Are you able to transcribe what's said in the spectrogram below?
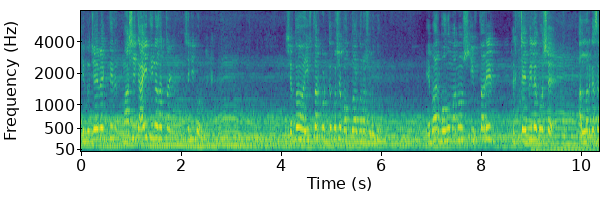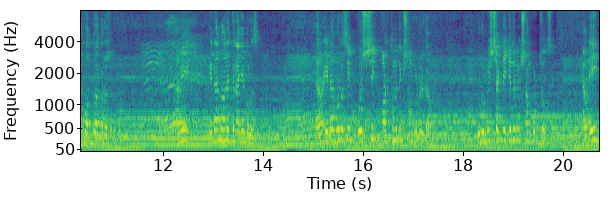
কিন্তু যে ব্যক্তির মাসিক আয় তিন হাজার টাকা, সে কি করবে? সে তো ইফতার করতে বসে বদয়া করা শুরু করবে এবার বহু মানুষ ইফতারির টেবিলে বসে আল্লাহর কাছে বদয়া করা শুরু করবে আমি, এটা আমি অনেকদিন আগে বলেছি। কারণ এটা বলেছি বৈশ্বিক অর্থনৈতিক সংকটের কারণে। পুরো বিশ্বে একটা ইকোনমিক সংকট চলছে। এবং এই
